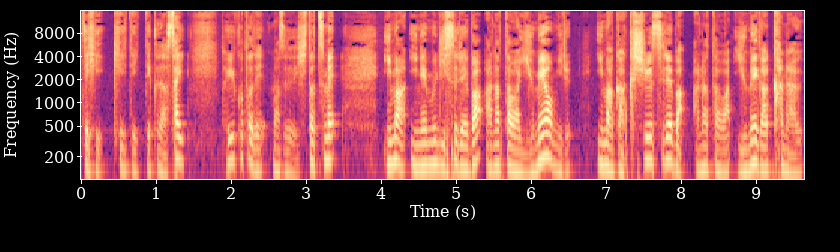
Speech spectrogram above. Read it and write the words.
ぜひ聞いていってください。ということで、まず一つ目。今居眠りすればあなたは夢を見る。今学習すればあなたは夢が叶う。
